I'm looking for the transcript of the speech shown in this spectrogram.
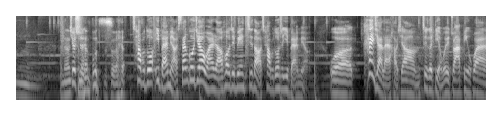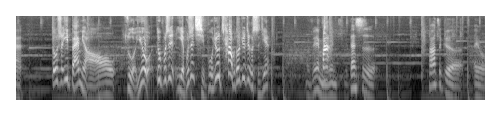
嗯，可能就是不止，差不多一百秒，三勾交完，然后这边击倒，差不多是一百秒。我看下来，好像这个点位抓病患都是一百秒左右，都不是，也不是起步，就差不多就这个时间。我觉得也没问题，但是他这个，哎呦，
